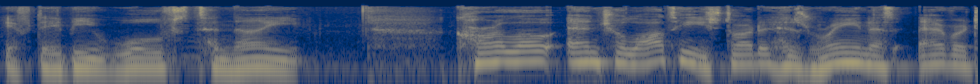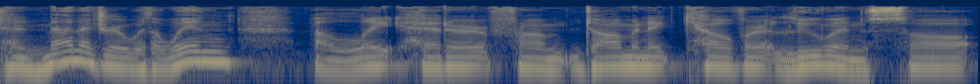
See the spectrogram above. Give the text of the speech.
if they beat Wolves tonight. Carlo Ancelotti started his reign as Everton manager with a win. A late header from Dominic Calvert-Lewin saw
